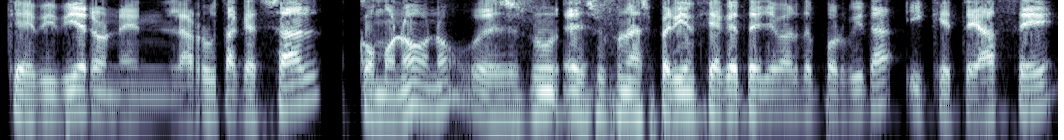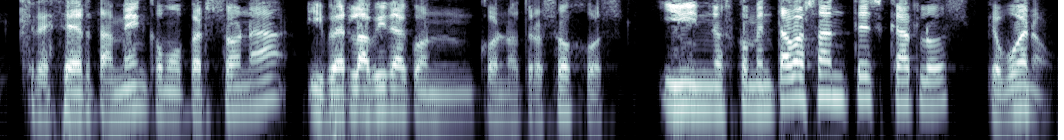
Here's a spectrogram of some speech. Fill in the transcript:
que vivieron en la ruta Quetzal. Como no, ¿no? Pues es un- es una experiencia que te llevas de por vida y que te hace crecer también como persona y ver la vida con, con otros ojos. Y nos comentabas antes, Carlos, que bueno,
